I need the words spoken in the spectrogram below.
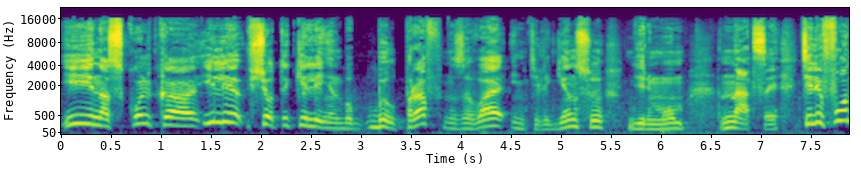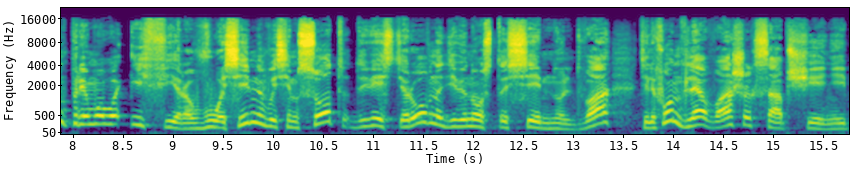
и насколько... Или все-таки Ленин был прав, называя интеллигенцию дерьмом нации. Телефон прямого эфира 8 800 200 ровно 9702. Телефон для ваших сообщений.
